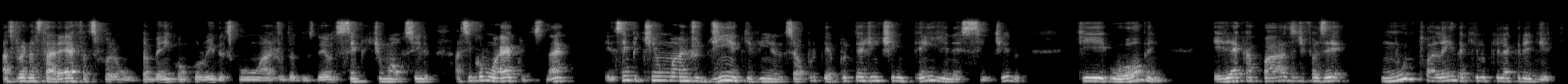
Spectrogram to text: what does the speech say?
as próprias tarefas foram também concluídas com a ajuda dos deuses, sempre tinha um auxílio, assim como Hércules, né? Ele sempre tinha uma ajudinha que vinha do céu. Por quê? Porque a gente entende nesse sentido que o homem ele é capaz de fazer muito além daquilo que ele acredita,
